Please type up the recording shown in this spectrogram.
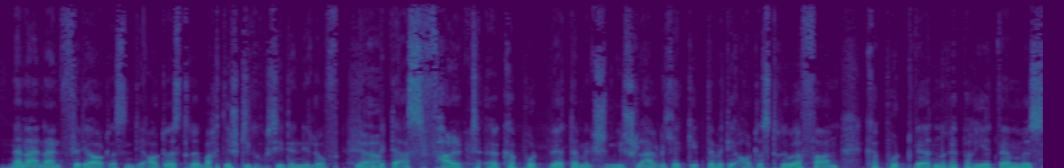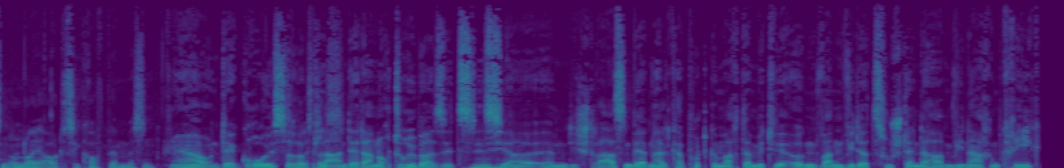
Nein, nein, nein, für die Autos. Die Autoindustrie macht die Stickoxide in die Luft. Ja. Damit der Asphalt äh, kaputt wird, damit es irgendwie Schlaglöcher gibt, damit die Autos drüber fahren, kaputt werden, repariert werden müssen und neue Autos gekauft werden müssen. Ja, und der größere So ist Plan, das. Mhm. der da noch drüber sitzt, ist ja, ähm, die Straßen werden halt kaputt gemacht, damit wir irgendwann wieder Zustände haben wie nach dem Krieg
